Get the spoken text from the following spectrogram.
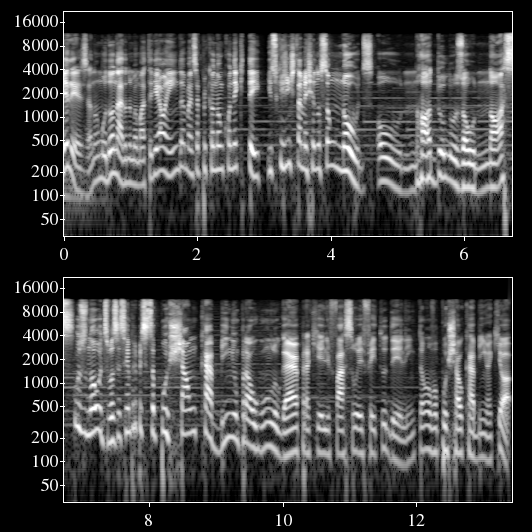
Beleza, não mudou nada no meu material ainda, mas é porque eu não conectei. Isso que a gente tá mexendo são nodes, ou nódulos, ou nós. Os nodes, você sempre precisa puxar um cabinho para algum lugar para que ele faça o efeito dele. Então eu vou puxar o cabinho aqui, ó.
